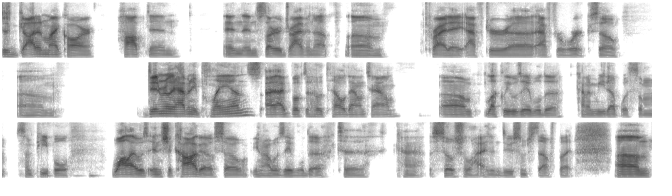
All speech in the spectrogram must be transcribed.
just got in my car, hopped in, and and started driving up. Um, Friday after uh after work. So um didn't really have any plans. I, I booked a hotel downtown. Um luckily was able to kind of meet up with some some people while I was in Chicago. So, you know, I was able to to kind of socialize and do some stuff. But um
